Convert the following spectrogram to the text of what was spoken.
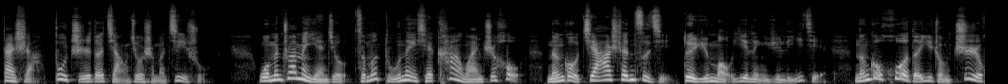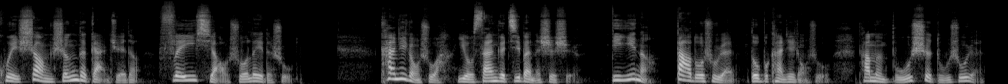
但是啊，不值得讲究什么技术。我们专门研究怎么读那些看完之后能够加深自己对于某一领域理解，能够获得一种智慧上升的感觉的非小说类的书。看这种书啊，有三个基本的事实：第一呢。大多数人都不看这种书，他们不是读书人。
